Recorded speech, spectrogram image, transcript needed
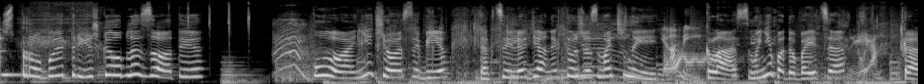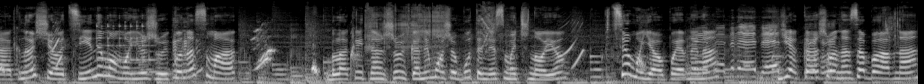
Спробуй трішки облизати. О, нічого собі. Так цей льодяник дуже смачний. Клас, мені подобається. Так, ну що, оцінимо мою жуйку на смак. Блакитна жуйка не може бути несмачною. В цьому я впевнена. Яка ж вона забавна.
